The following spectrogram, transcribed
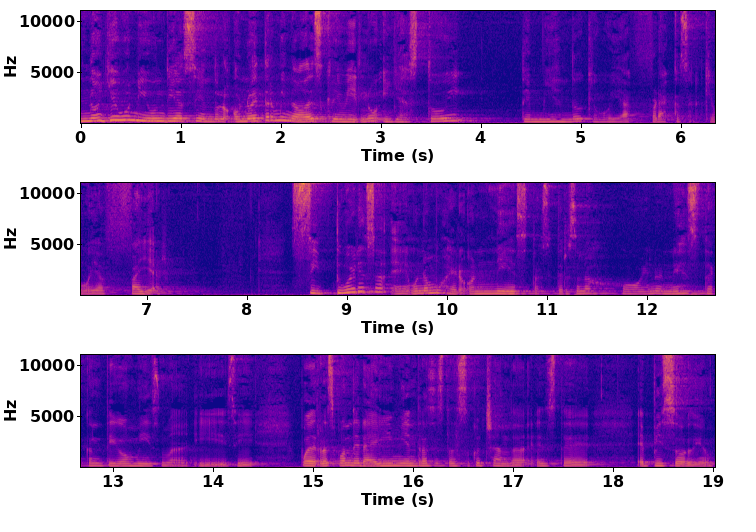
no llevo ni un día haciéndolo o no he terminado de escribirlo y ya estoy temiendo que voy a fracasar, que voy a fallar. Si tú eres eh, una mujer honesta, si tú eres una joven honesta contigo misma y si puedes responder ahí mientras estás escuchando este episodio,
